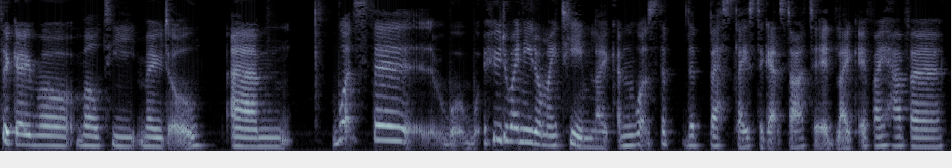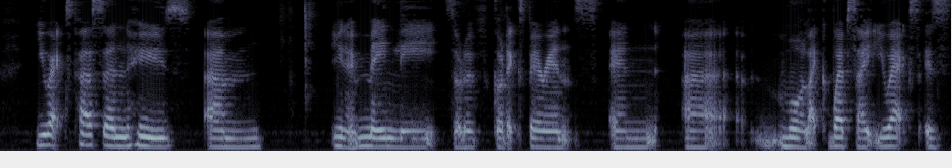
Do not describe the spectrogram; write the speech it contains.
to go more multimodal. Um, what's the who do I need on my team? Like, and what's the the best place to get started? Like, if I have a UX person who's um, you know mainly sort of got experience in uh, more like website UX, is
